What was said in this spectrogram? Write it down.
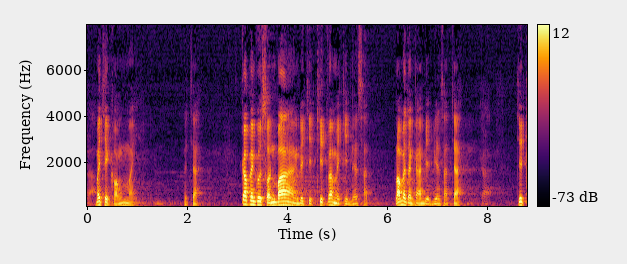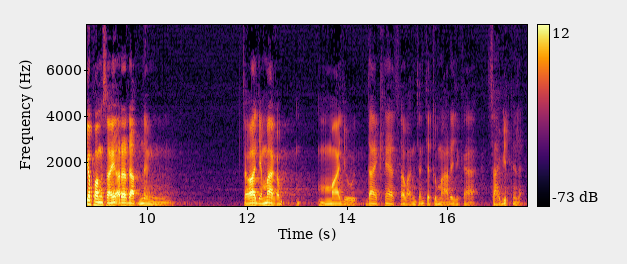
ครับไม่ใช่ของใหม่นะจ๊ะก็เป็นกุศลบ้างโดยจิตคิดว่าไม่กินเนื้อสัตว์เพราะไม่ต้องการเบียดเบียนสัตว์จ้ะครับจิตก็ผ่องใสระดับหนึ่ง แต่ว่าอย่างมากก็มาอยู่ได้แค่สวรรค์ชั้นจตุมหาราชิกาสายวิทย์นี่แหละครับ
